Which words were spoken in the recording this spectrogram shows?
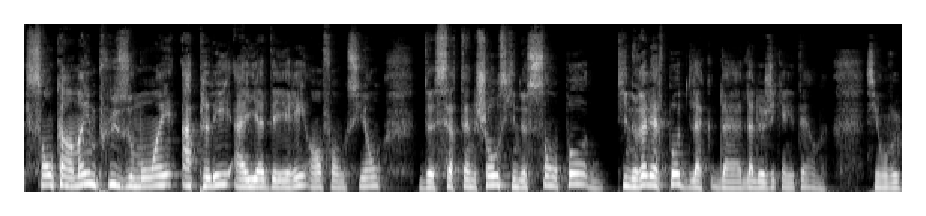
sont quand même plus ou moins appelés à y adhérer en fonction de certaines choses qui ne sont pas, qui ne relèvent pas de la, logique interne, si on veut.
